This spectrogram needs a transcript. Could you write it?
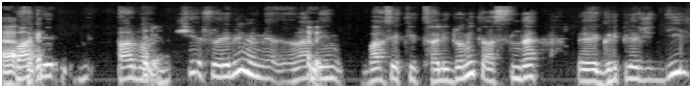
E, fakat, pardon tabii. bir şey söyleyebilir miyim? Ömer Bey'in bahsettiği talidomit aslında e, grip ilacı değil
